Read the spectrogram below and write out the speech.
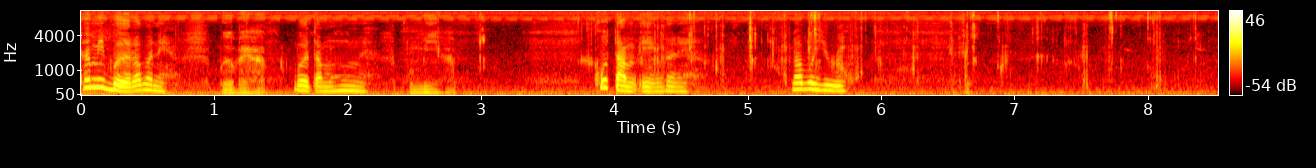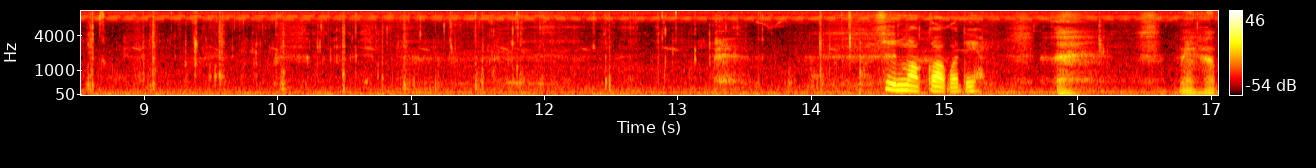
เธอมีเบอร์แล้วป่ะเนี่ยเบอร์ไปครับเบอร์ตำบักหุ่งเนี่ยผมมีครับคู่ตำเองตัวเนี่ยเราไปอยู่ซื้อหมอกกอกว่าติแม่ครับ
